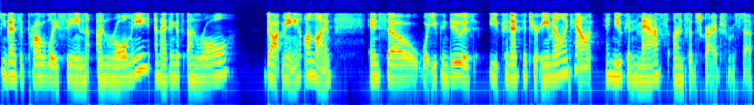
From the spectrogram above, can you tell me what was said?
You guys have probably seen Unroll Me, and I think it's unroll.me online. And so what you can do is you connect it to your email account and you can mass unsubscribe from stuff.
